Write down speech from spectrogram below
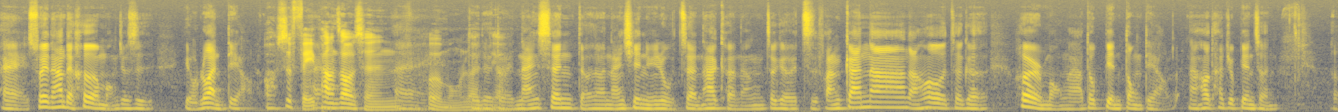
哎，所以他的荷尔蒙就是有乱掉哦，是肥胖造成荷尔蒙乱掉。对对对，男生得了男性女乳症，他可能这个脂肪肝啊，然后这个荷尔蒙啊都变动掉了，然后他就变成。呃，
